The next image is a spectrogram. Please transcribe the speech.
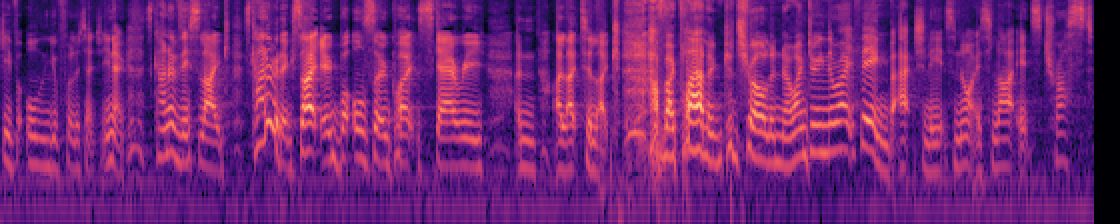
give all your full attention. You know, it's kind of this like, it's kind of an exciting, but also quite scary. And I like to like have my plan and control and know I'm doing the right thing, but actually it's not. It's like, it's trust,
